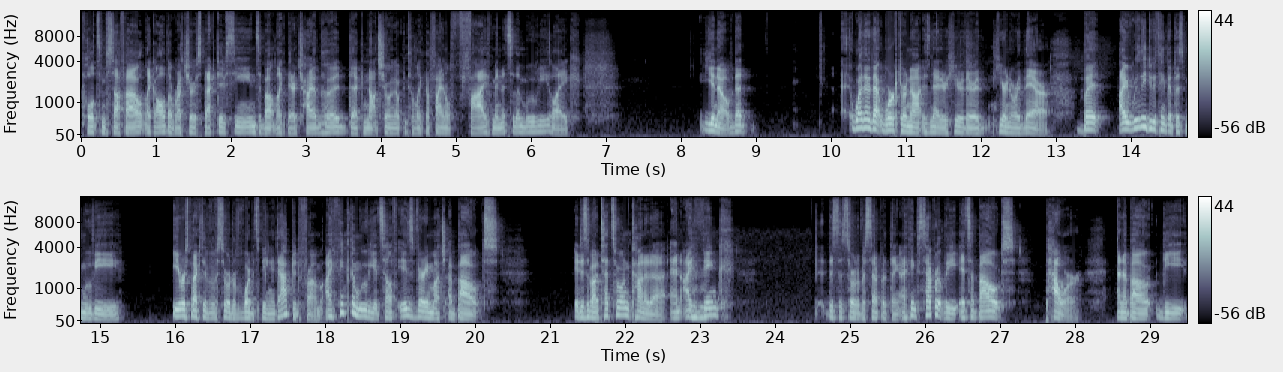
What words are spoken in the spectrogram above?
pulled some stuff out like all the retrospective scenes about like their childhood like not showing up until like the final five minutes of the movie like you know that whether that worked or not is neither here there here nor there. But i really do think that this movie irrespective of sort of what it's being adapted from, I think the movie itself is very much about it is about Tetsuo and Kaneda, and I mm-hmm. think this is sort of a separate thing. I think separately it's about power and about the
